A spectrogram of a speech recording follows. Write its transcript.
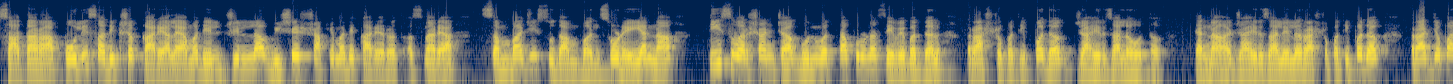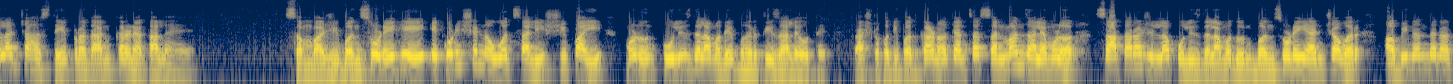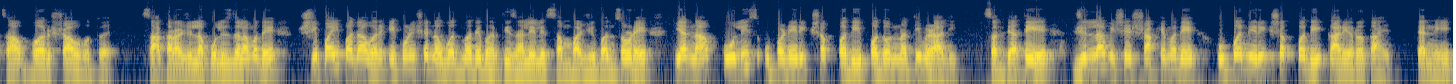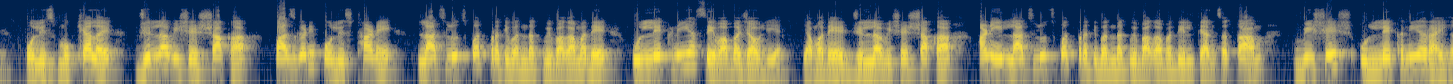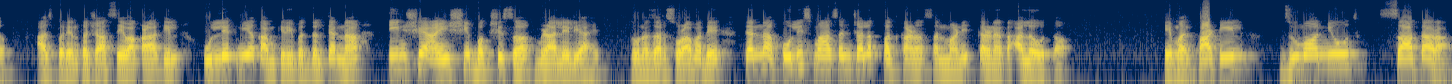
Satara police अधीक्षक कार्यालयामधील जिल्हा विशेष शाखेमध्ये कार्यरत असणाऱ्या संभाजी सुदाम बनसोडे यांना तीस वर्षांच्या गुणवत्तापूर्ण सेवेबद्दल राष्ट्रपती पदक जाहीर झालं होतं. त्यांना जाहीर झालेलं राष्ट्रपती पदक राज्यपालांच्या हस्ते प्रदान करण्यात आलं आहे. संभाजी बनसोडे हे एकोणीसशे नव्वद साली शिपाई म्हणून पोलीस दलामध्ये भरती झाले होते. राष्ट्रपती पदकानं त्यांचा सन्मान झाल्यामुळं सातारा जिल्हा पोलीस दलामधून बनसोडे यांच्यावर अभिनंदनाचा वर्षाव होतोय. सातारा जिल्हा पोलीस दलामध्ये शिपाई पदावर एकोणीसशे नव्वदमध्ये भरती झालेले संभाजी बनसोडे यांना पोलीस उपनिरीक्षक पदी पदोन्नती मिळाली. सध्या ते जिल्हा विशेष शाखेमध्ये उपनिरीक्षक पदी कार्यरत आहेत. त्यांनी पोलीस मुख्यालय जिल्हा विशेष शाखा पाचगणी पोलीस ठाणे लाचलुचपत प्रतिबंधक विभागामध्ये उल्लेखनीय सेवा बजावली आहे. यामध्ये जिल्हा विशेष शाखा आणि लाचलुचपत प्रतिबंधक विभागामधील त्यांचं काम विशेष उल्लेखनीय राहिलं. आजपर्यंतच्या सेवा काळातील उल्लेखनीय कामगिरीबद्दल त्यांना तीनशे ऐंशी बक्षिसं मिळालेली आहेत. दोन हजार सोळा मध्ये त्यांना पोलीस महासंचालक पदकानं सन्मानित करण्यात आलं होतं. हेमंत पाटील झुमॉन न्यूज सातारा.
